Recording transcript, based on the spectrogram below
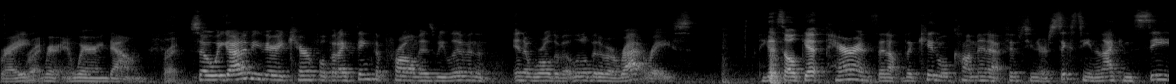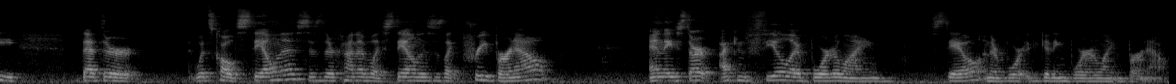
right? Right. and wearing down. Right. So we got to be very careful. But I think the problem is we live in in a world of a little bit of a rat race because I'll get parents and the kid will come in at 15 or 16 and I can see that they're what's called staleness is they're kind of like staleness is like pre-burnout and they start I can feel they're borderline stale and they're board, getting borderline burnout.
